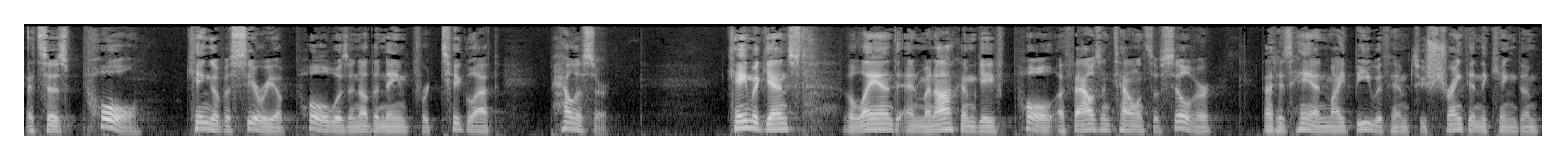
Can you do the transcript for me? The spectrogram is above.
it says, Pul, king of Assyria, Pul was another name for Tiglath-Pileser, came against the land, and Menachem gave Pul a thousand talents of silver that his hand might be with him to strengthen the kingdom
